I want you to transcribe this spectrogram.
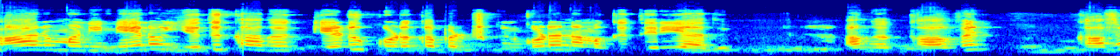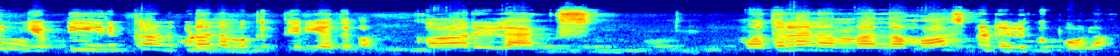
ஆறு மணி நேரம் எதுக்காக கெடு கொடுக்கப்பட்டிருக்குன்னு கூட நமக்கு தெரியாது. அங்க கவன் கவின் எப்படி இருக்கான்னு கூட நமக்கு தெரியாது. அக்கா ரிலாக்ஸ் முதல்ல நம்ம அந்த ஹாஸ்பிட்டலுக்கு போகலாம்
